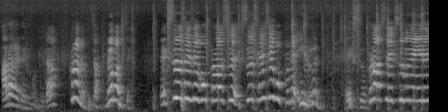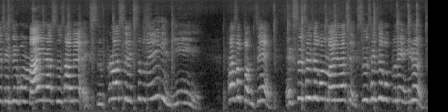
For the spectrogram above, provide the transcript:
알아야 되는 겁니다. 그러면 자, 네 번째. x 세제곱 플러스 x 세제곱분의 1은 x 플러스 x분의 1의 세제곱 마이너스 3의 x 플러스 x분의 1이니 다섯 번째 x 세제곱 마이너스 x 세제곱분의 1은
